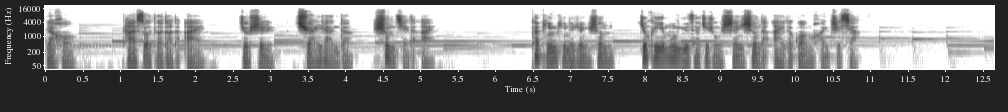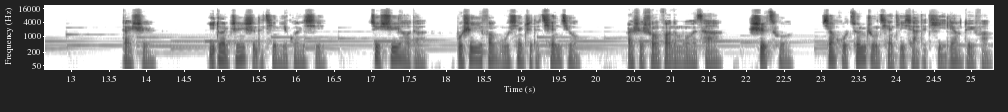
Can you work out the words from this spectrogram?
然后，他所得到的爱，就是全然的圣洁的爱。他平平的人生。就可以沐浴在这种神圣的爱的光环之下。但是，一段真实的亲密关系，最需要的不是一方无限制的迁就，而是双方的摩擦、试错、相互尊重前提下的体谅对方。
